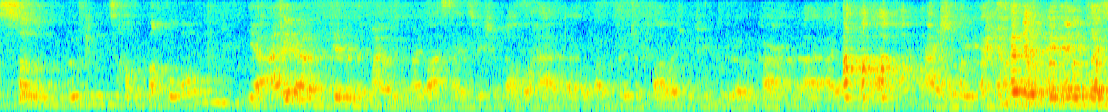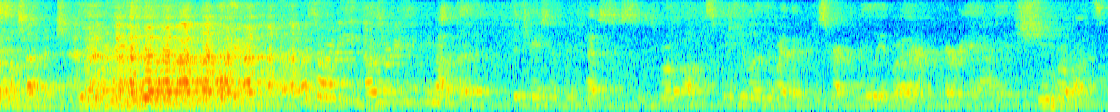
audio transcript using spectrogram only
sun and the moon to have a battle on. Yeah, I, um, given that my, my last science fiction novel had a, a bridge of flowers between Pluto and Charon, I, I'm not actually in any place to judge. I was already, I was already thinking about the, the case of Hephaestus's robots, particularly the way they're described in the Iliad, where they're very AI-ish Mm. robots,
